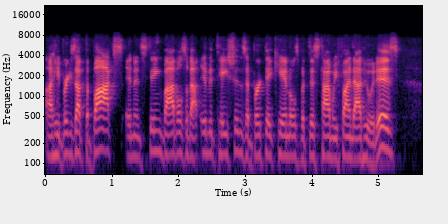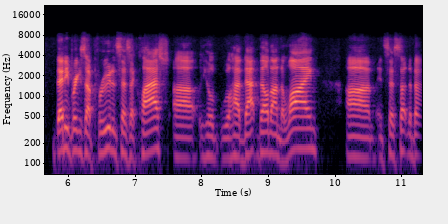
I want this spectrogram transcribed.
Uh, he brings up the box, and then Sting babbles about invitations and birthday candles, but this time we find out who it is. Then he brings up Rude and says at Clash, uh, he'll we'll have that belt on the line, um, and says something about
